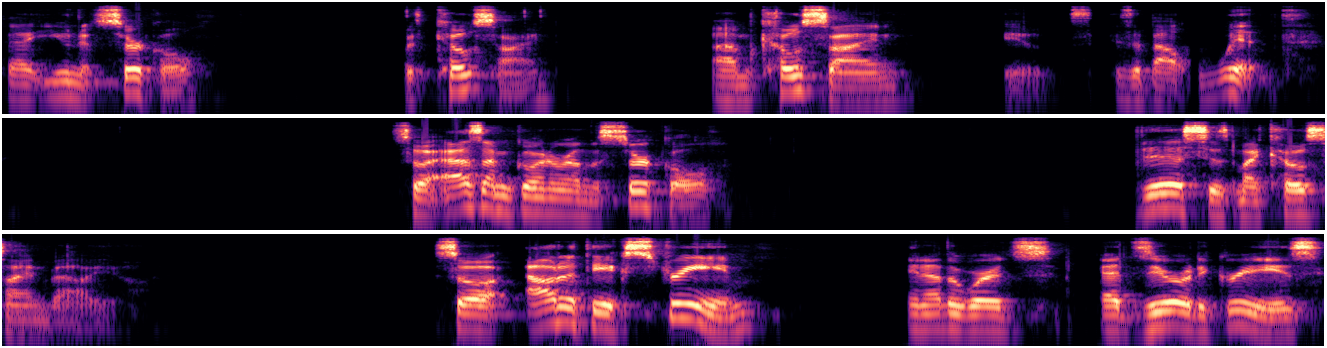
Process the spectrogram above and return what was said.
that unit circle with cosine, um, cosine is, is about width. So as I'm going around the circle, this is my cosine value. So out at the extreme, in other words, at zero degrees,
